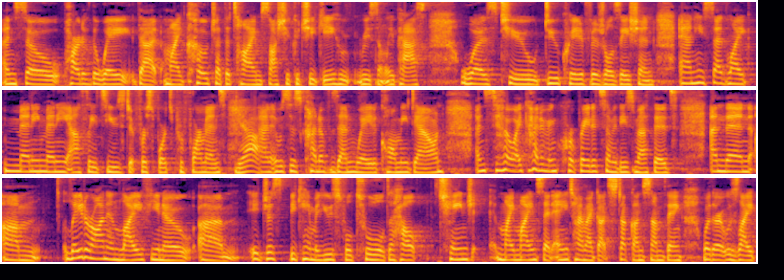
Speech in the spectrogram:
and so part of the way that my coach at the time, Sashi Kuchiki, who recently passed, was to do creative visualization. And he said like many many athletes used it for sports performance. Yeah. and it was his kind of zen way to calm me down. And so I kind of incorporated some of these methods, and then. Um, later on in life, you know, um, it just became a useful tool to help change my mindset anytime I got stuck on something, whether it was like,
